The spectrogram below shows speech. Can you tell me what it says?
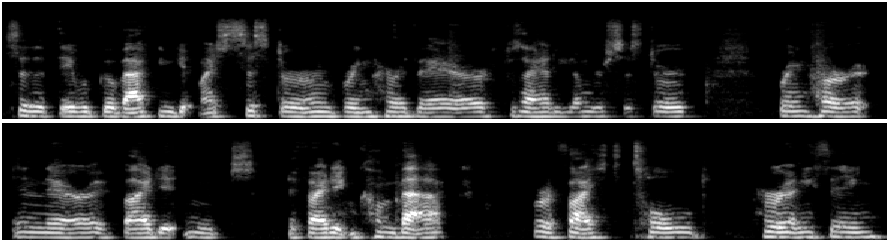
so that they would go back and get my sister and bring her there because I had a younger sister bring her in there if I didn't if I didn't come back or if I told her anything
